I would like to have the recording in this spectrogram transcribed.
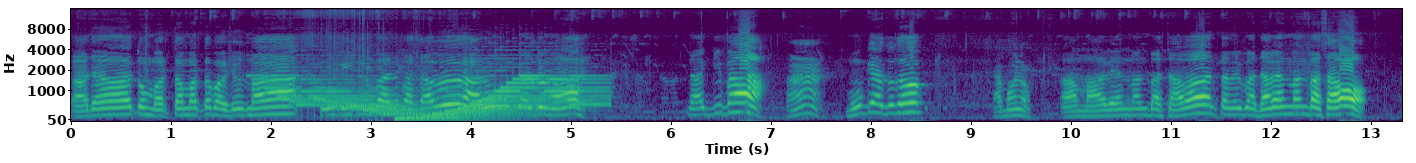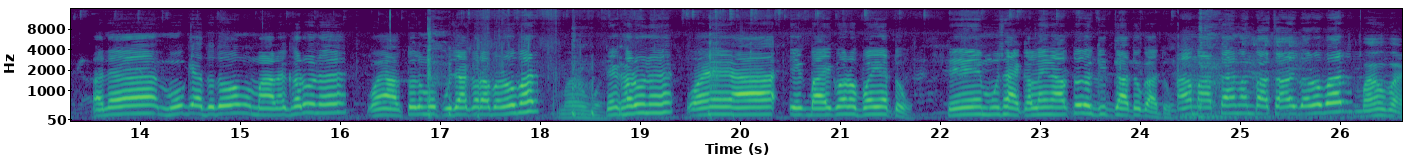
આજે તો મરતા મરતા બસો માં. તું બીજું બસાવ હારું કરજો માં. નાગજીબા હા. હું કહેતો તો? હા બોલો. આ મા વેન મન બસાવો તમે બધા વેન મન બસાવો. અને હું કહેતો તો મારે ખરું ને ઓય આવતો તો હું પૂજા કરવા બરોબર? તે ખરું ને ઓય આ એક બાઇક વાળો ભાઈ હતો. તે હું સાયકલ લઈને આવતો તો ગીત ગાતો ગાતો. આ માતાએ મને બસાવે બરોબર? બરોબર.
